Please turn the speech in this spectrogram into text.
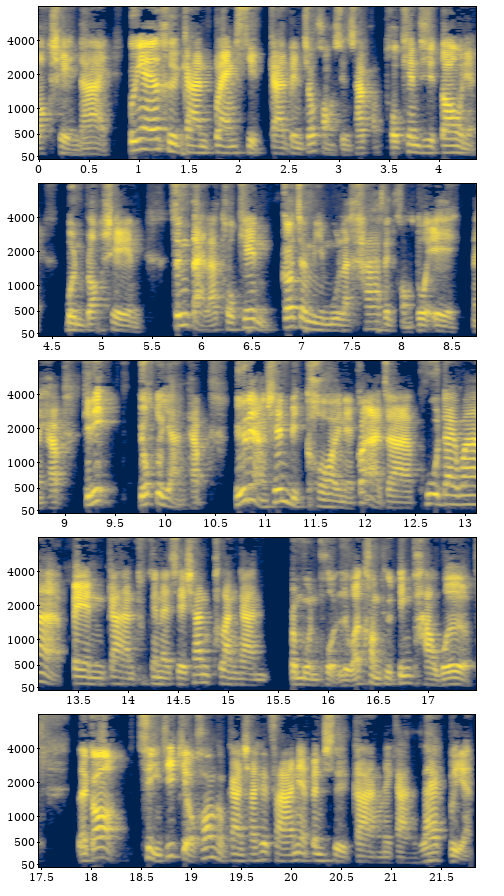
บล็อกเชนได้พูดง่ายก็คือการแปลงสิทธิ์การเป็นเจ้าของสินทรัพย์ของโทเค็นดิจิตอลเนี่ยบนบล็อกเชนซึ่งแต่ละโทเค็นก็จะมีมูลค่าเป็นของตัวเองนะครับ ทีนี้ยกตัวอย่างครับยกตัวอย่างเช่นบิตคอยน์เนี่ยก็อาจจะพูดได้ว่าเป็นการ tokenization พลังงานประมวลผลหรือว่า computing power แล้วก็สิ่งที่เกี่ยวข้องกับการใช้ไฟฟ้าเนี่ยเป็นสื่อกลางในการแลกเปลี่ยน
